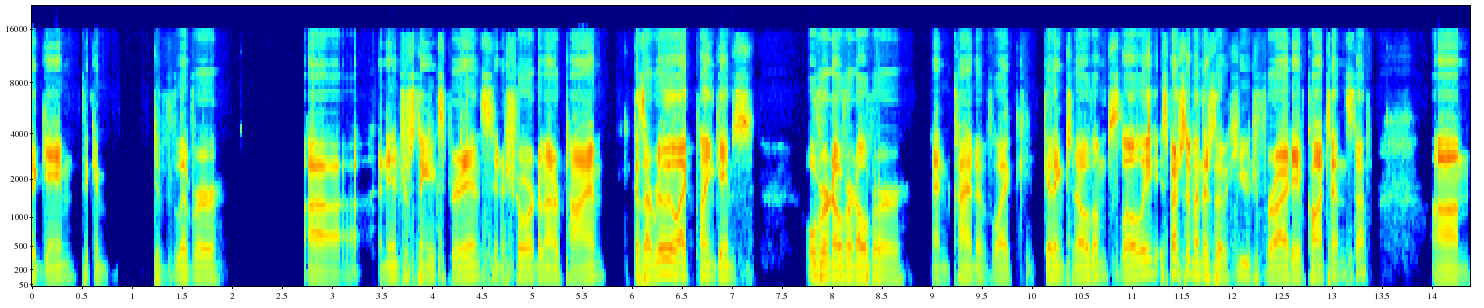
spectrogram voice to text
a game that can deliver uh, an interesting experience in a short amount of time because I really like playing games over and over and over and kind of like getting to know them slowly, especially when there's a huge variety of content and stuff. Um,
